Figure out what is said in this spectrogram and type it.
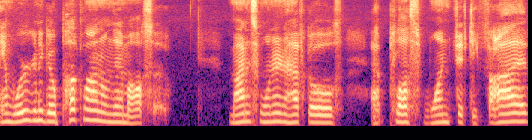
And we're going to go puck line on them also. Minus one and a half goals at plus 155.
